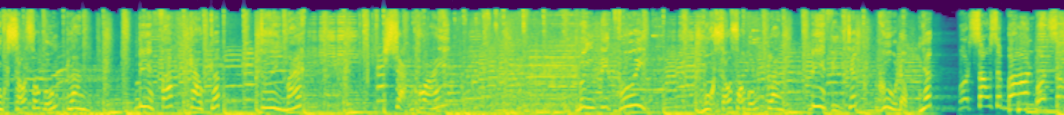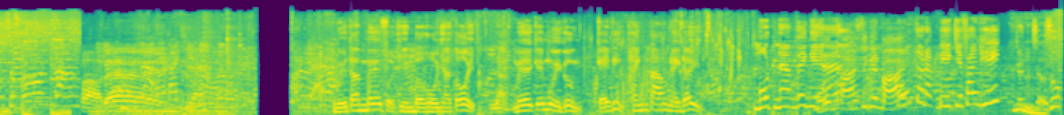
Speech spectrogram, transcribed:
Mục 664 Plăng Bia Pháp cao cấp Tươi mát Sảng khoái. Mừng tiệc vui. Mục 664 Plăng Bia vị chất gu độc nhất. Một sâu sơ bốn, một sâu sơ bốn Ở đây Người ta mê phở thìn bờ hồ nhà tôi là mê cái mùi gừng, cái vị thanh tao này đây. Một nam về nghĩa Bốn bái xin biên bái. Bốn từ đặc biệt về Phan Thiết Cần trợ giúp.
